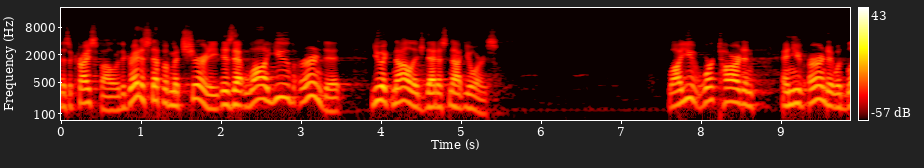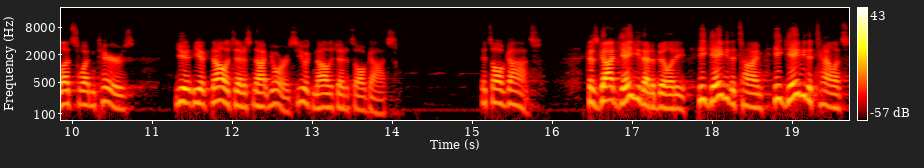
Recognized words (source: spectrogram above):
as a Christ follower. The greatest step of maturity is that while you've earned it, you acknowledge that it's not yours. While you've worked hard and and you've earned it with blood, sweat, and tears, you, you acknowledge that it's not yours. You acknowledge that it's all God's. It's all God's. Because God gave you that ability. He gave you the time. He gave you the talents.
